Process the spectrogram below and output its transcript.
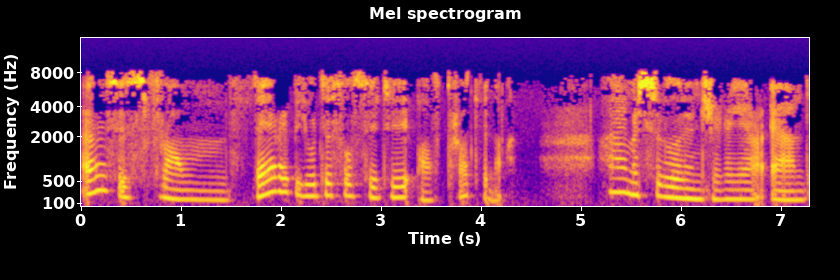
Alice is from very beautiful city of Protvina. I am a civil engineer and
